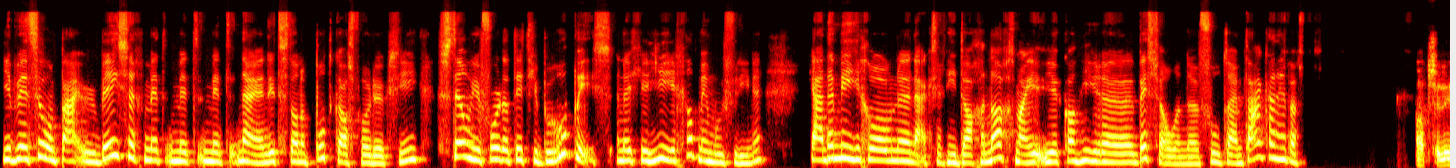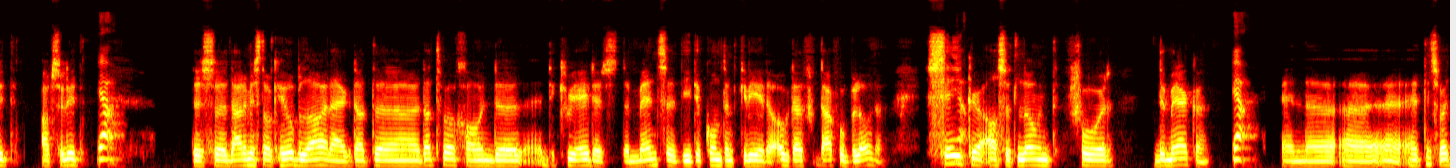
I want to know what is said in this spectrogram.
Je bent zo een paar uur bezig met, met, met nou ja, dit is dan een podcastproductie. Stel je voor dat dit je beroep is en dat je hier je geld mee moet verdienen ja, dan ben je gewoon, uh, nou ik zeg niet dag en nacht, maar je, je kan hier uh, best wel een uh, fulltime taak aan hebben. Absoluut, absoluut. Ja. Dus daarom is het ook heel belangrijk dat, dat we gewoon de, de creators, de mensen die de content creëren, ook daar, daarvoor belonen. Zeker ja. als het loont voor de merken. Ja. En het is wat,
